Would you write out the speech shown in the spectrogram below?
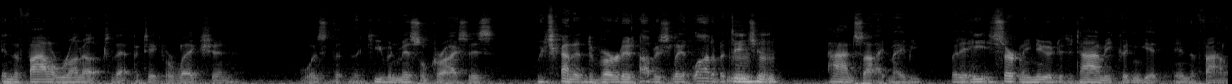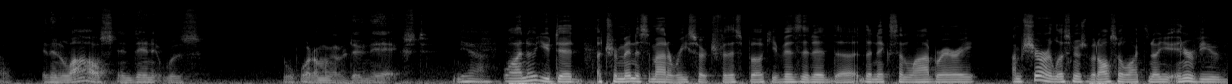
in the final run up to that particular election, was the, the Cuban Missile Crisis which kind of diverted, obviously, a lot of attention. Mm-hmm. Hindsight, maybe. But he certainly knew at the time he couldn't get in the final. And then lost, and then it was, what am I going to do next? Yeah. Well, I know you did a tremendous amount of research for this book. You visited the, the Nixon Library. I'm sure our listeners would also like to know you interviewed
